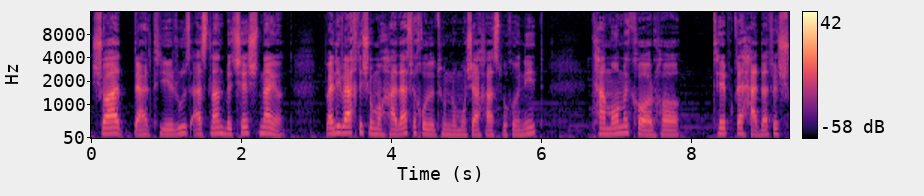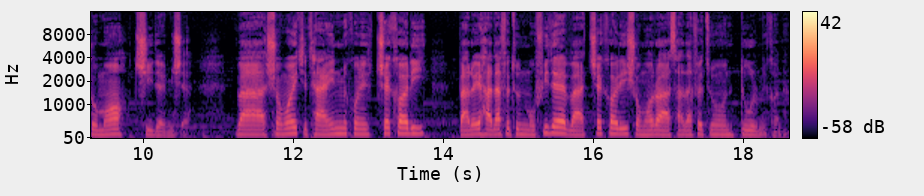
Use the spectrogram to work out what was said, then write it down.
شاید در طی روز اصلا به چشم نیان. ولی وقتی شما هدف خودتون رو مشخص بکنید تمام کارها طبق هدف شما چیده میشه. و شما که تعیین می‌کنید چه کاری برای هدفتون مفیده و چه کاری شما رو از هدفتون دور می‌کنه.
